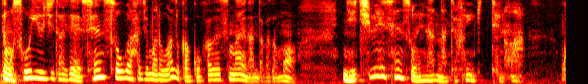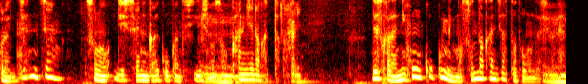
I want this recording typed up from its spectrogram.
でもそういう時代で戦争が始まるわずか5か月前なんだけども日米戦争になるなんて雰囲気っていうのはこれ全然その実際に外交官として吉野さんを感じなかったと、はい、ですから日本国民もそんな感じだったと思うんですよね。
